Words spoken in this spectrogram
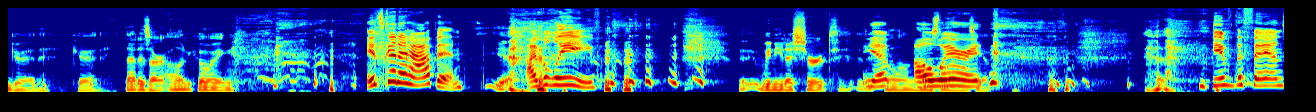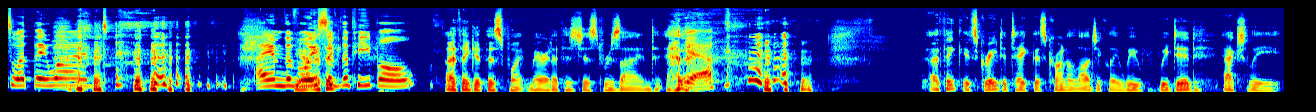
good, good. That is our ongoing It's gonna happen. Yeah. I believe. we need a shirt. Yep, I'll wear lines. it. Yep. Give the fans what they want. I am the yeah, voice think, of the people. I think at this point Meredith has just resigned. Yeah. I think it's great to take this chronologically. We we did actually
